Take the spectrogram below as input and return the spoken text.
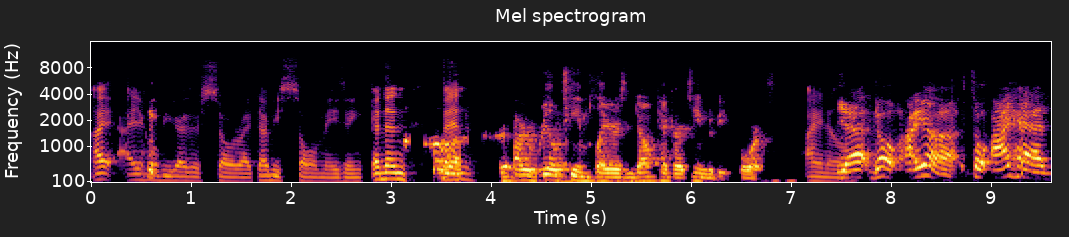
I, I hope you guys are so right. That'd be so amazing. And then Ben, our real team players, and don't pick our team to be fourth. I know. Yeah, no, I uh, so I had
